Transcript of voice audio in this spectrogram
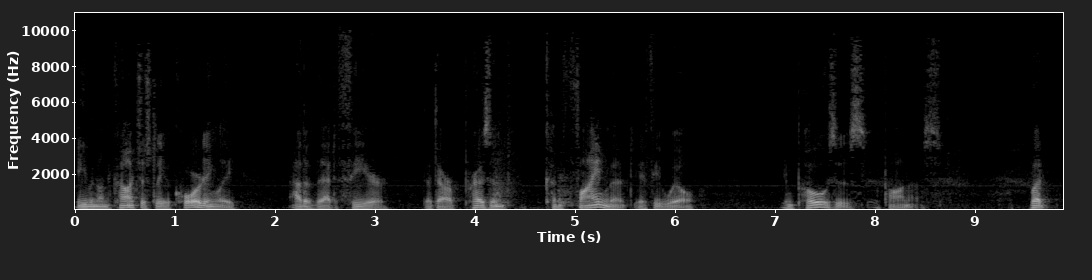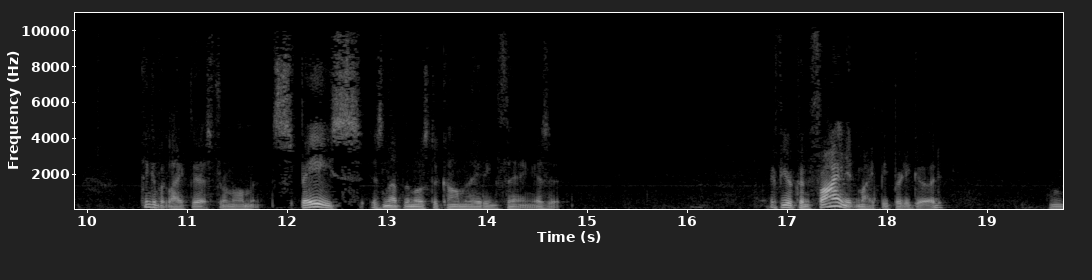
even unconsciously accordingly out of that fear that our present confinement, if you will, imposes upon us. But think of it like this for a moment. Space is not the most accommodating thing, is it? If you're confined, it might be pretty good. You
